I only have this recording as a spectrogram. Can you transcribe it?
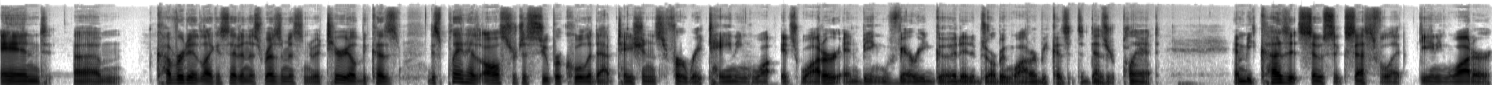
and um, covered it, like I said, in this resinous material because this plant has all sorts of super cool adaptations for retaining wa- its water and being very good at absorbing water because it's a desert plant. And because it's so successful at gaining water,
